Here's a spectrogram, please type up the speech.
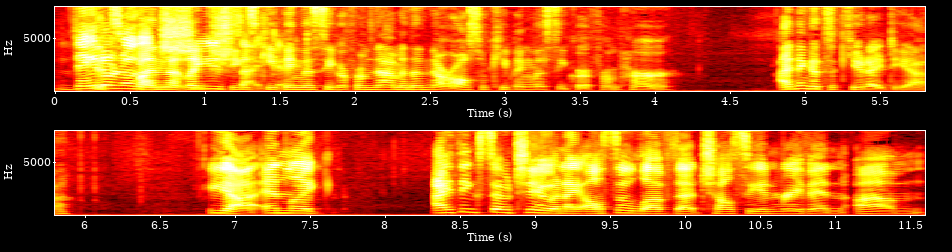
they don't know fun that, that, like she's she's keeping the secret from them and then they're also keeping the secret from her. I think it's a cute idea. Yeah, and like I think so too. And I also love that Chelsea and Raven um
